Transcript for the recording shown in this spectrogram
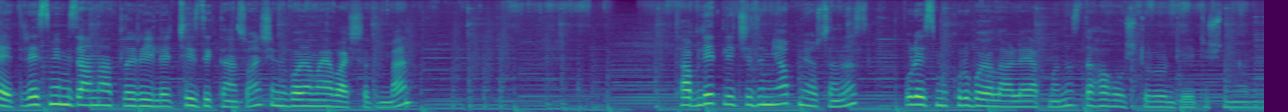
Evet, resmimizi ana hatlarıyla çizdikten sonra şimdi boyamaya başladım ben. Tabletle çizim yapmıyorsanız bu resmi kuru boyalarla yapmanız daha hoş durur diye düşünüyorum.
